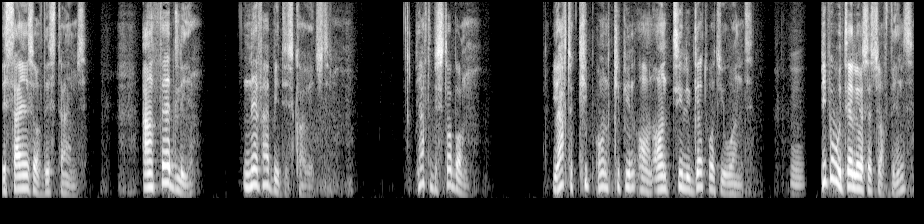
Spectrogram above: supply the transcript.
The science of these times. And thirdly, never be discouraged. You have to be stubborn. You have to keep on keeping on until you get what you want. Mm. People will tell you all sorts of things.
